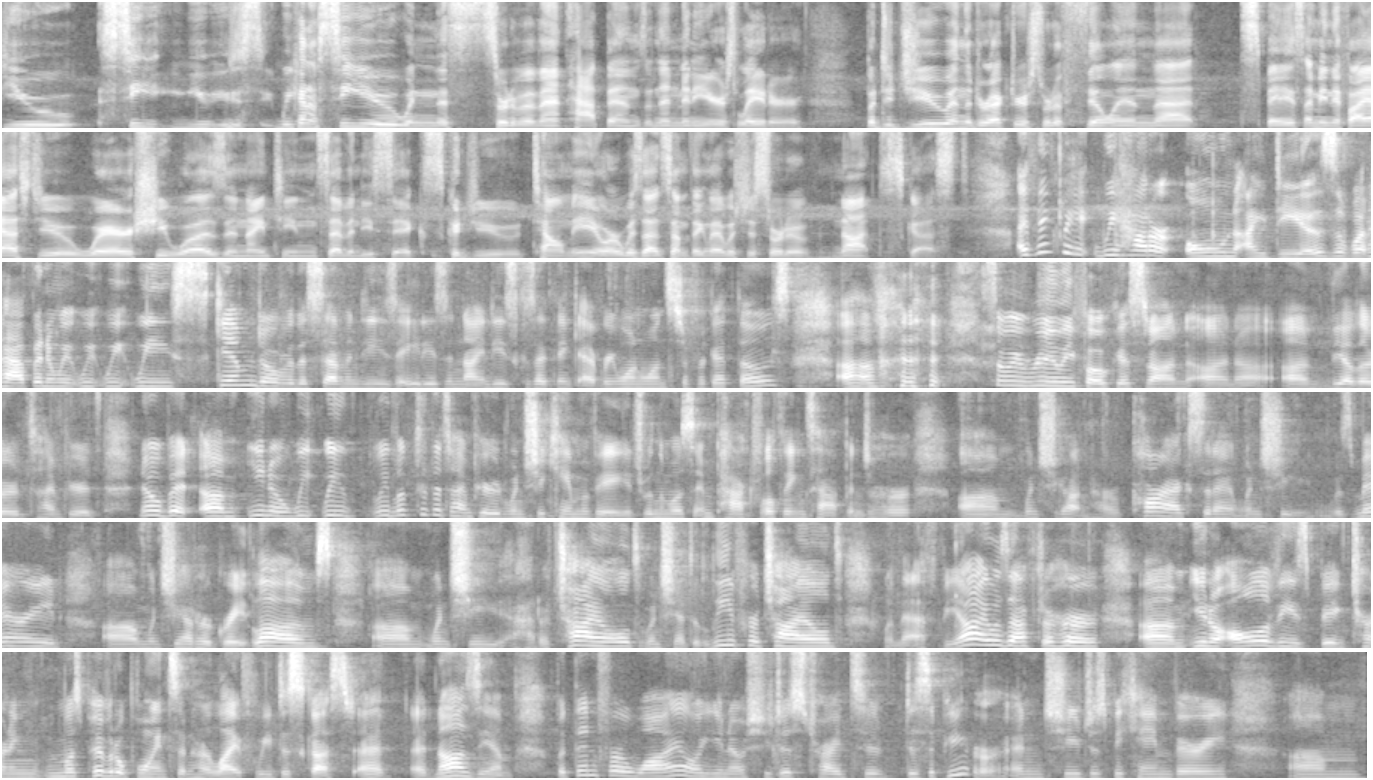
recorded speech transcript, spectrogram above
you see, you, you see, we kind of see you when this sort of event happens, and then many years later. But did you and the director sort of fill in that space? I mean, if I asked you where she was in 1976, could you tell me, or was that something that was just sort of not discussed? I think we, we had our own ideas of what happened, and we, we, we, we skimmed over the 70s, 80s, and 90s because I think everyone wants to forget those. Um, so we really focused on on, uh, on the other time periods. No, but um, you know, we, we, we looked at the time period when she came of age, when the most impactful things happened to her, um, when she got in her car accident, when she was married, um, when she had her great loves, um, when she had a child, when she had to leave her child, when the FBI was after her. Um, you know, all of these big turning, most pivotal points in her life we discussed at, at nauseum. But then for a while, you know, she just tried to disappear and she just became very um,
